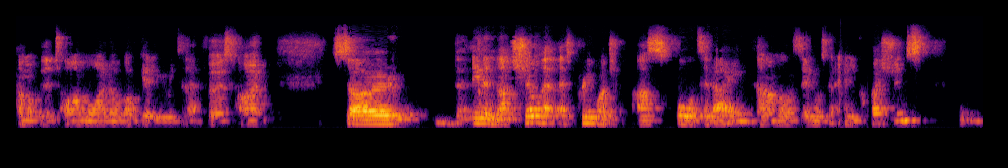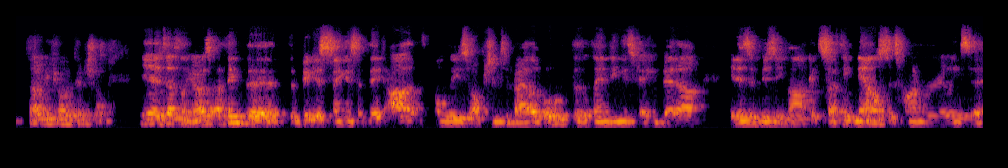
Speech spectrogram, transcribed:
come up with a timeline of, of getting into that first home. So in a nutshell, that, that's pretty much us for today. Um, unless anyone's got any questions. Doug, if you want to finish off. Yeah, definitely, guys. I think the, the biggest thing is that there are all these options available. The lending is getting better. It is a busy market. So I think now's the time really to,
